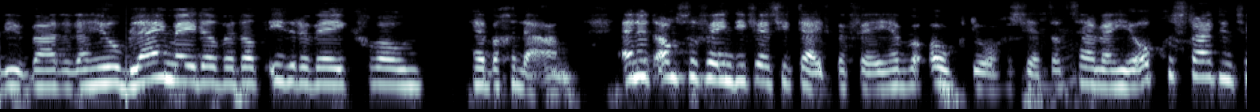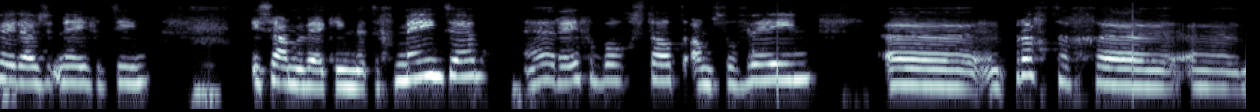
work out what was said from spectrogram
die waren daar heel blij mee dat we dat iedere week gewoon hebben gedaan. En het Amstelveen Diversiteitscafé hebben we ook doorgezet. Dat zijn wij hier opgestart in 2019 in samenwerking met de gemeente, hè, Regenboogstad, Amstelveen. Een prachtig. eh, ehm,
